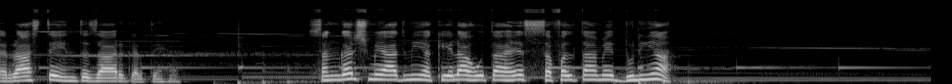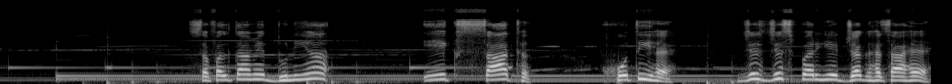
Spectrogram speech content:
रास्ते इंतज़ार करते हैं। संघर्ष में आदमी अकेला होता है, सफलता में दुनिया सफलता में दुनिया एक साथ होती है। जिस जिस पर ये जग हंसा है,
